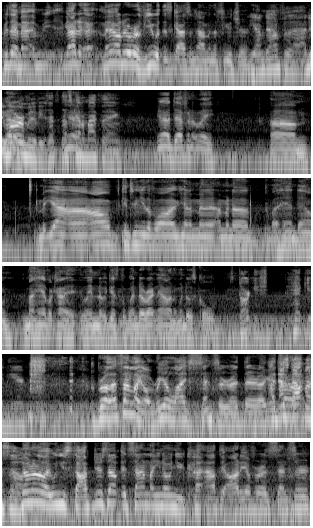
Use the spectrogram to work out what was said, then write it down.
But then, man, you gotta- uh, maybe I'll do a review with this guy sometime in the future. Yeah, I'm down for that. I do gotta- horror movies. That's that's Yeah. kind of my thing. Yeah, definitely. Um, but yeah, uh, I'll continue the vlog in a minute. I'm gonna put my hand down. My hands are kind of leaning up against the window right now, and the window's cold. It's dark as heck in here. Bro, that sounded like a real life censor right there. Like I just stopped like- myself. No, no, no. Like when you stopped yourself, it sounded like you know when you cut out the audio for a censor.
